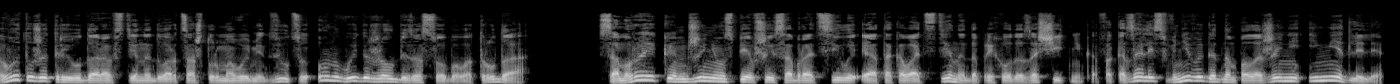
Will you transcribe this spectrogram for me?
Вот уже три удара в стены дворца штурмовыми дзюцу он выдержал без особого труда. Самураи Кэнджи, не успевшие собрать силы и атаковать стены до прихода защитников, оказались в невыгодном положении и медлили,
